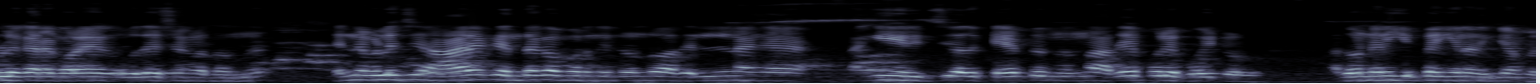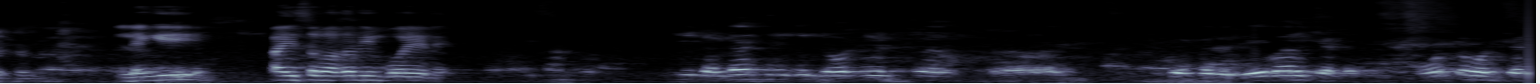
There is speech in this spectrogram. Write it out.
പുള്ളിക്കാരെ കുറേ ഉപദേശങ്ങൾ തന്ന്. എന്നെ വിളിച്ച് ആരൊക്കെ എന്തൊക്കെ പറഞ്ഞിട്ടുണ്ടോ അതെല്ലാം ഞാൻ അംഗീകരിച്ച് അത് കേട്ട് നിന്ന് അതേപോലെ പോയിട്ടുള്ളൂ. അതുകൊണ്ട് എനിക്ക് എനിക്കിപ്പോൾ ഇങ്ങനെ നിൽക്കാൻ പറ്റുന്നു. അല്ലെങ്കിൽ പൈസ പകുതിയും പോയേനെ. ചേട്ടൻ ഓട്ടോ ഓടിക്കാൻ.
